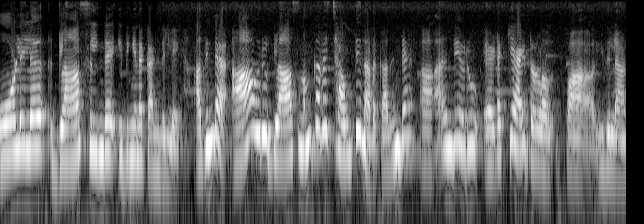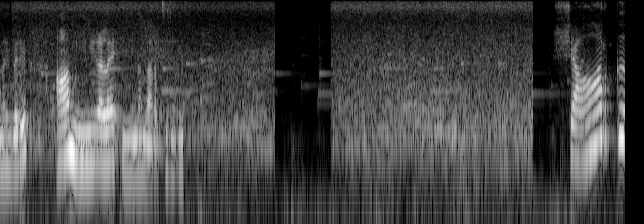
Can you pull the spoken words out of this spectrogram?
മോളിൽ ഗ്ലാസിന്റെ ഇതിങ്ങനെ കണ്ടില്ലേ? അതിന്റെ ആ ഒരു ഗ്ലാസ് നമുക്കത് ചവിട്ടി നടക്കാം. അതിന്റെ അതിന്റെ ഒരു ഇടയ്ക്കായിട്ടുള്ള ഇതിലാണ് ഇവർ ആ മീനുകളെ ഇങ്ങനെ നിറച്ചിരിക്കുന്നത്. ഷാർക്ക്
